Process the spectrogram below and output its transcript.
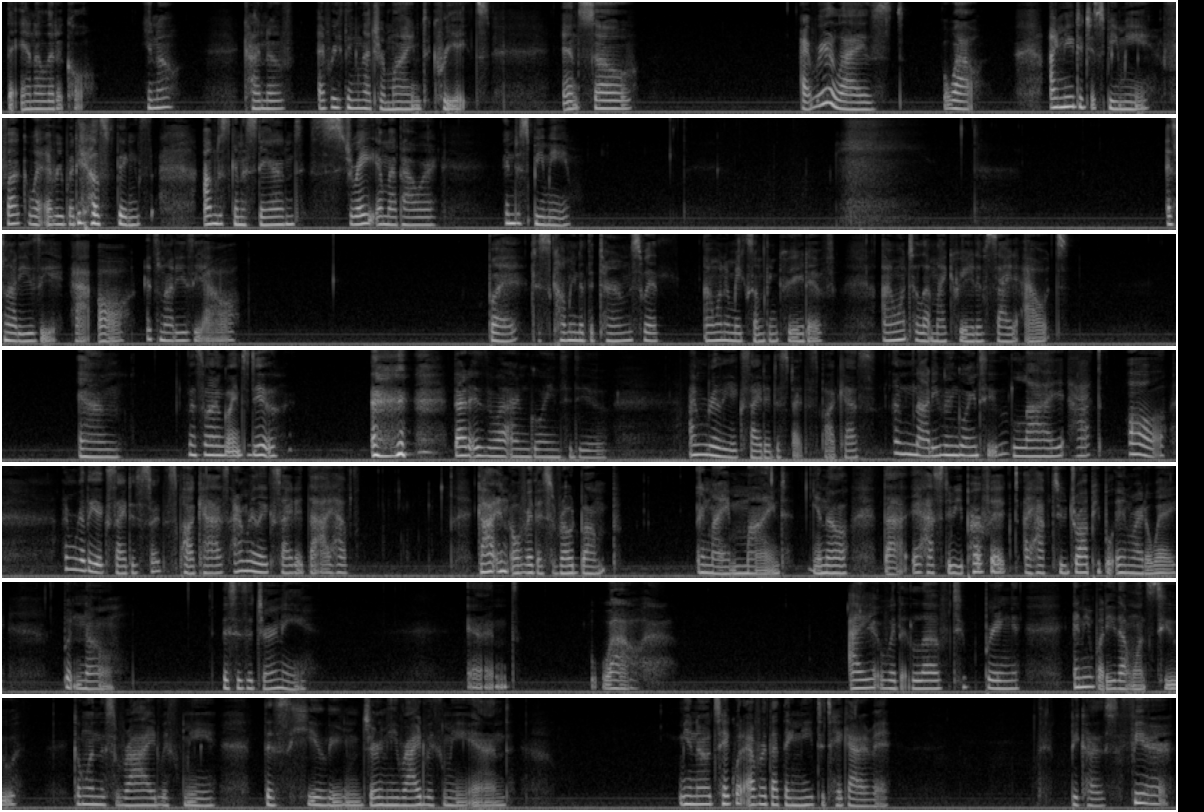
the analytical, you know, kind of everything that your mind creates. And so I realized, wow, I need to just be me. Fuck what everybody else thinks. I'm just gonna stand straight in my power and just be me. It's not easy at all. It's not easy at all. But just coming to the terms with, I want to make something creative. I want to let my creative side out. And that's what I'm going to do. that is what I'm going to do. I'm really excited to start this podcast. I'm not even going to lie at all. I'm really excited to start this podcast. I'm really excited that I have gotten over this road bump in my mind you know, that it has to be perfect. I have to draw people in right away. But no, this is a journey. And wow, I would love to bring anybody that wants to go on this ride with me, this healing journey ride with me, and you know, take whatever that they need to take out of it. Because fear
